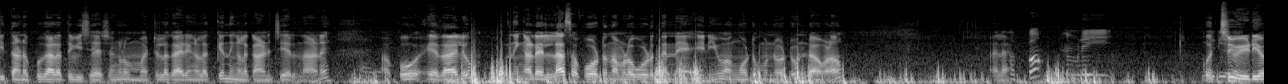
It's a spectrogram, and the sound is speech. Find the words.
ഈ തണുപ്പ് കാലത്തെ വിശേഷങ്ങളും മറ്റുള്ള കാര്യങ്ങളൊക്കെ നിങ്ങളെ കാണിച്ചു തരുന്നതാണ്. അപ്പോൾ ഏതായാലും നിങ്ങളുടെ എല്ലാ സപ്പോർട്ടും നമ്മുടെ കൂടെ തന്നെ ഇനിയും അങ്ങോട്ട് മുന്നോട്ട് ഉണ്ടാവണം. അപ്പോൾ നമ്മുടെ ഈ കൊച്ചു വീഡിയോ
